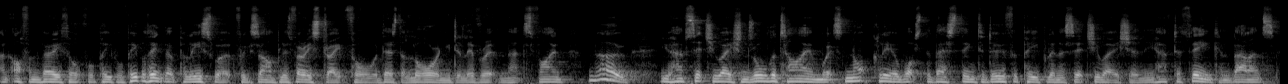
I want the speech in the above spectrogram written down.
and often very thoughtful people. People think that police work, for example, is very straightforward. There's the law and you deliver it and that's fine. No, you have situations all the time where it's not clear what's the best thing to do for people in a situation. You have to think and balance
